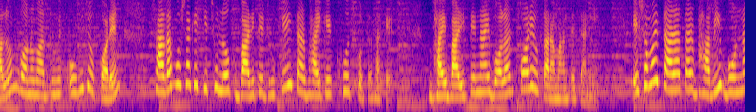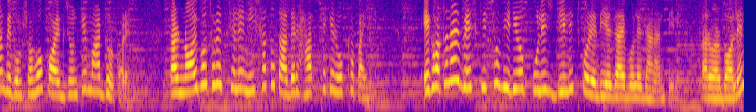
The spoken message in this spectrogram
আলম গণমাধ্যমে অভিযোগ করেন সাদা পোশাকে কিছু লোক বাড়িতে ঢুকেই তার ভাইকে খোঁজ করতে থাকে। ভাই বাড়িতে নাই বলার পরেও তারা মানতে চাননি। এ সময় তারা তার ভাবি, বন্যা বেগম সহ কয়েকজনকে মারধর করেন। তার নয় বছরের ছেলে নিশাতও তাদের হাত থেকে রক্ষা পায়নি। এ ঘটনার বেশ কিছু ভিডিও পুলিশ ডিলিট করে দিয়ে যায় বলে জানান তিনি। সারোয়ার বলেন,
